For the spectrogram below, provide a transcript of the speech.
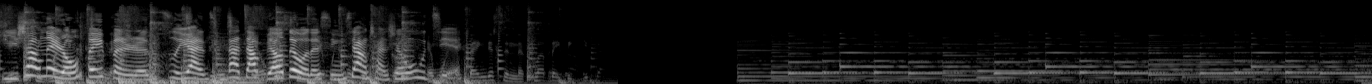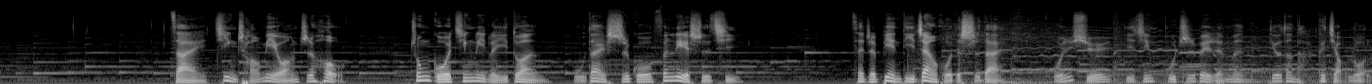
以上内容非本人自愿，请大家不要对我的形象产生误解。在晋朝灭亡之后，中国经历了一段五代十国分裂时期。在这遍地战火的时代，文学已经不知被人们丢到哪个角落了。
